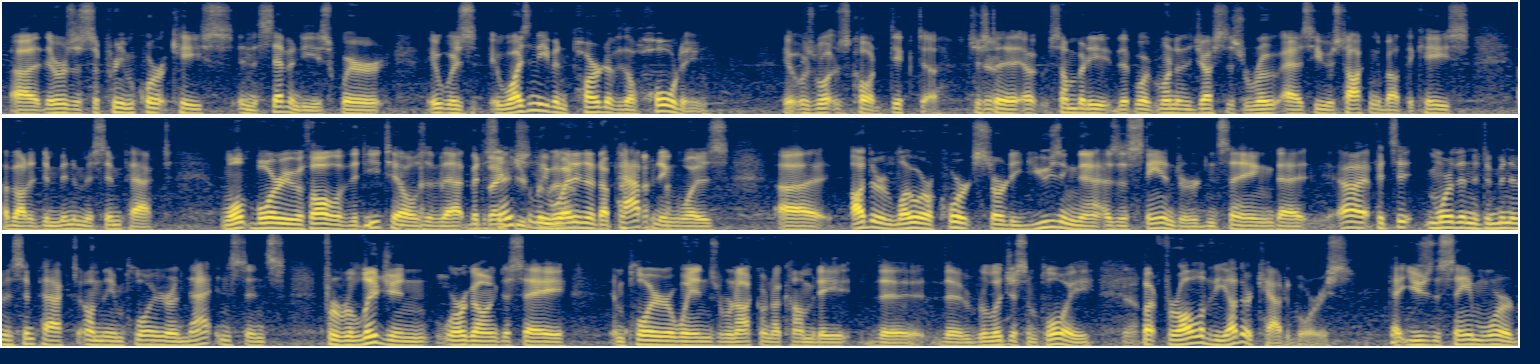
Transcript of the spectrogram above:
uh, there was a Supreme Court case in the 70s where it was it wasn't even part of the holding. It was what was called dicta. Just yeah. a, somebody that one of the justices wrote as he was talking about the case about a de minimis impact won't bore you with all of the details of that, but essentially that. what ended up happening was uh, other lower courts started using that as a standard and saying that uh, if it's more than a de minimis impact on the employer in that instance, for religion, we're going to say employer wins, we're not going to accommodate the, the religious employee. Yeah. But for all of the other categories that use the same word,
